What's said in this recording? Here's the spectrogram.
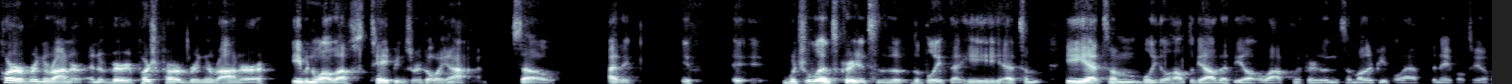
part of Ring of Honor and a very push part of Ring of Honor, even while those tapings were going on. So I think if it, which lends credence to the, the belief that he had some he had some legal help to get out of that deal a lot quicker than some other people have been able to.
